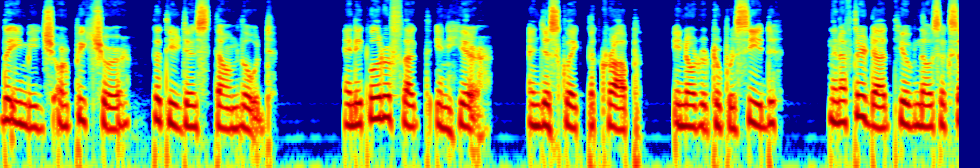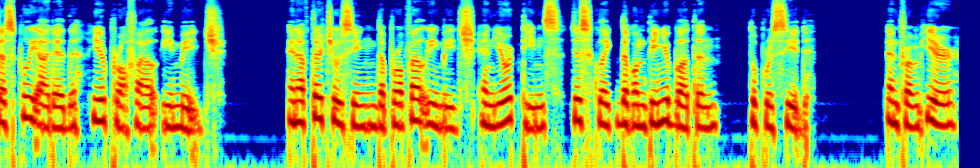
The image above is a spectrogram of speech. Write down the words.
the image or picture that you just download. And it will reflect in here. And just click the crop in order to proceed and after that, you've now successfully added your profile image. And after choosing the profile image and your themes, just click the continue button to proceed. And from here,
